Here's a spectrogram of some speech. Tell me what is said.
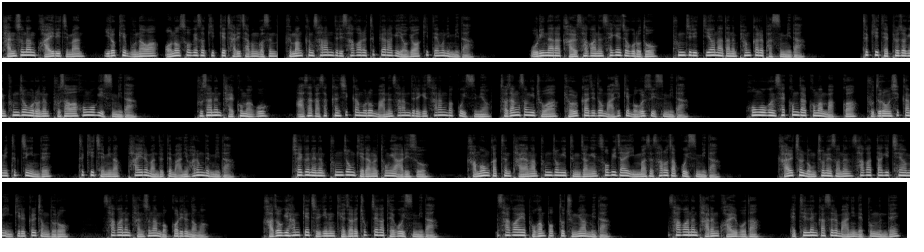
단순한 과일이지만 이렇게 문화와 언어 속에서 깊게 자리 잡은 것은 그만큼 사람들이 사과를 특별하게 여겨왔기 때문입니다. 우리나라 가을 사과는 세계적으로도 품질이 뛰어나다는 평가를 받습니다. 특히 대표적인 품종으로는 부사와 홍옥이 있습니다. 부사는 달콤하고 아삭아삭한 식감으로 많은 사람들에게 사랑받고 있으며 저장성이 좋아 겨울까지도 맛있게 먹을 수 있습니다. 홍옥은 새콤달콤한 맛과 부드러운 식감이 특징인데 특히 잼이나 파이를 만들 때 많이 활용됩니다. 최근에는 품종 개량을 통해 아리수, 감홍 같은 다양한 품종이 등장해 소비자의 입맛을 사로잡고 있습니다. 가을철 농촌에서는 사과 따기 체험이 인기를 끌 정도로 사과는 단순한 먹거리를 넘어 가족이 함께 즐기는 계절의 축제가 되고 있습니다. 사과의 보관법도 중요합니다. 사과는 다른 과일보다 에틸렌 가스를 많이 내뿜는데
